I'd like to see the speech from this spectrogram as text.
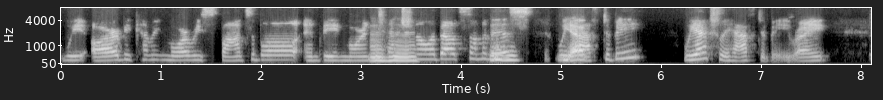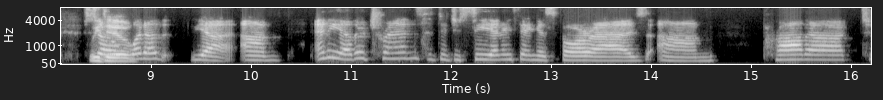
we are becoming more responsible and being more mm-hmm. intentional mm-hmm. about some of mm-hmm. this. Mm-hmm. We yep. have to be. We actually have to be, right? We so do. what other yeah, um any other trends? Did you see anything as far as um product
